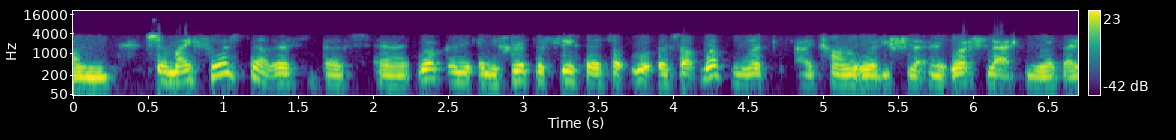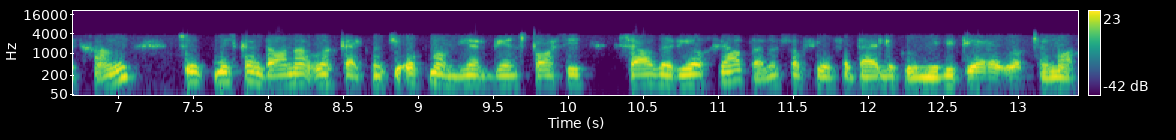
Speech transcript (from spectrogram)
um, so my voorstel is is uh, ook in in die groter vliegtuie is daar is daar ook nood uitgang oor die oorvlek nood uitgang. So mens kan daarna ook kyk want jy ook maar meer beenspasie selfde reël geld. Hulle sal vir jou verduidelik hoe nie die deure oop te maak.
